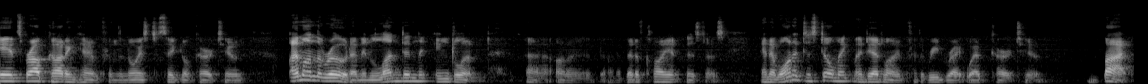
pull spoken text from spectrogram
Hey, it's Rob Cottingham from the Noise to Signal cartoon. I'm on the road. I'm in London, England, uh, on, a, on a bit of client business, and I wanted to still make my deadline for the Read Write Web cartoon. But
